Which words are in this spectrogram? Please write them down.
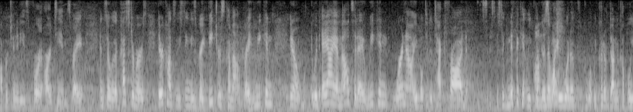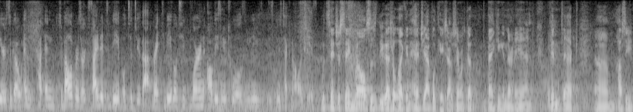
opportunities for our teams, right? And so with the customers, they're constantly seeing these great features come out, right? We can, you know, with AI/ML today, we can we're now able to detect fraud significantly quicker than what we would have what we could have done a couple years ago, and and developers are excited to be able to do that, right? To be able to learn all these new tools and new these new technologies. What's interesting, Wells, is you guys are like an edge application. Obviously, everyone's got the banking in their hand, fintech. Um, obviously,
